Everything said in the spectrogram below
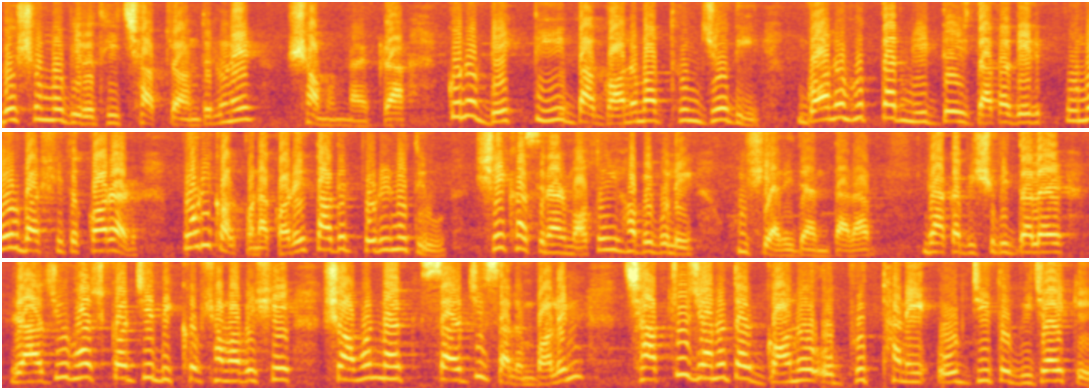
বৈষম্য বিরোধী ছাত্র আন্দোলনের সমন্বয়করা। কোন ব্যক্তি বা গণমাধ্যম যদি গণহত্যার নির্দেশদাতাদের পুনর্বাসিত করার পরিকল্পনা করে, তাদের পরিণতিও শেখ হাসিনার মতোই হবে বলে হুঁশিয়ারি দেন তারা। ঢাকা বিশ্ববিদ্যালয়ের রাজু ভাস্কর্যে বিক্ষোভ সমাবেশে সমন্বয়ক সার্জিস আলম বলেন, ছাত্র জনতার গণ অভ্যুত্থানে অর্জিত বিজয়কে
